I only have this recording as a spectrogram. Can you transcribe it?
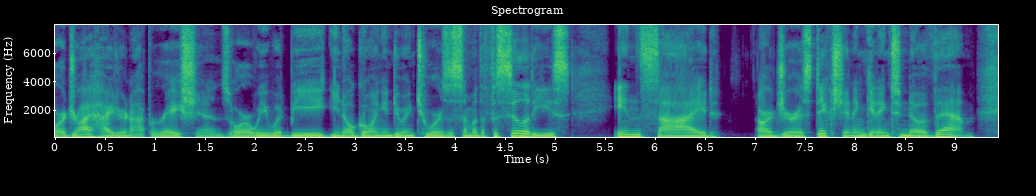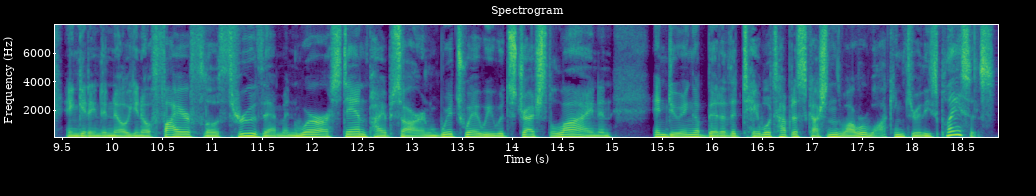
or dry hydrant operations, or we would be, you know, going and doing tours of some of the facilities inside our jurisdiction and getting to know them and getting to know, you know, fire flow through them and where our standpipes are and which way we would stretch the line and and doing a bit of the tabletop discussions while we're walking through these places.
